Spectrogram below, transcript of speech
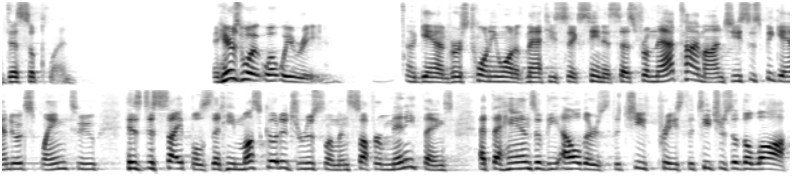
discipline. And here's what, what we read. Again, verse 21 of Matthew 16, it says, From that time on, Jesus began to explain to his disciples that he must go to Jerusalem and suffer many things at the hands of the elders, the chief priests, the teachers of the law,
